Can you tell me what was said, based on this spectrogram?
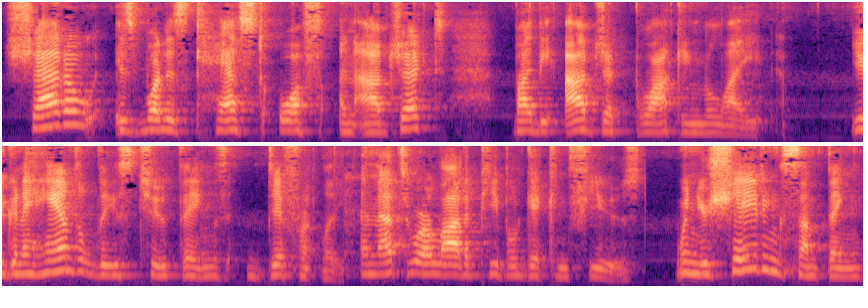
Shadow is what is cast off an object by the object blocking the light. You're going to handle these two things differently. And that's where a lot of people get confused. When you're shading something,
